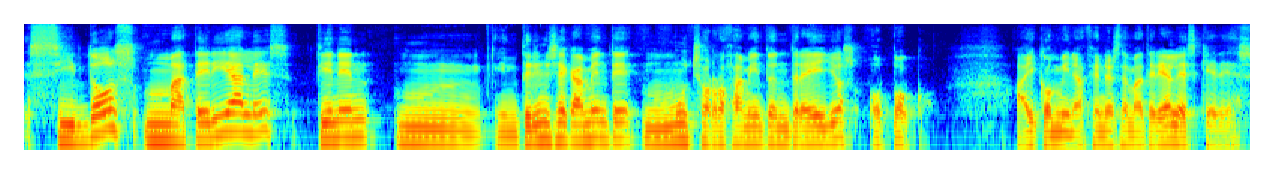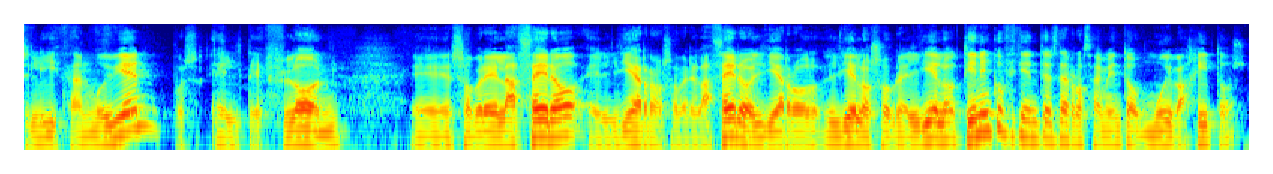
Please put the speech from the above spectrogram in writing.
si dos materiales tienen mm, intrínsecamente mucho rozamiento entre ellos o poco. Hay combinaciones de materiales que deslizan muy bien, pues el teflón eh, sobre el acero, el hierro sobre el acero, el, hierro, el hielo sobre el hielo, tienen coeficientes de rozamiento muy bajitos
